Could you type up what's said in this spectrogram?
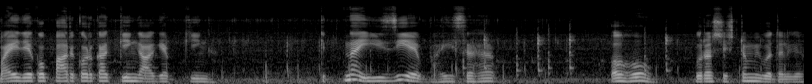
भाई देखो, पार्कोर का किंग आ गया, किंग। कितना इजी है भाई साहब। ओहो, पूरा सिस्टम ही बदल गया।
